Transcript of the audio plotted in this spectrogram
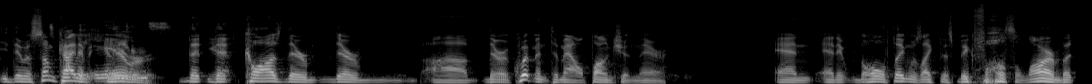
There was some kind of probably error that Yeah. that caused their their uh, their equipment to malfunction there, and and it, the whole thing was like this big false alarm. But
